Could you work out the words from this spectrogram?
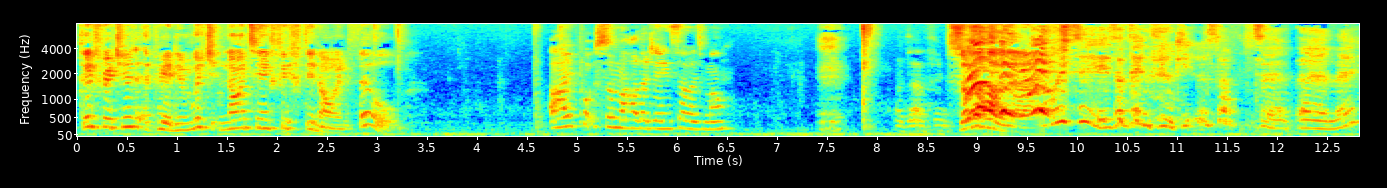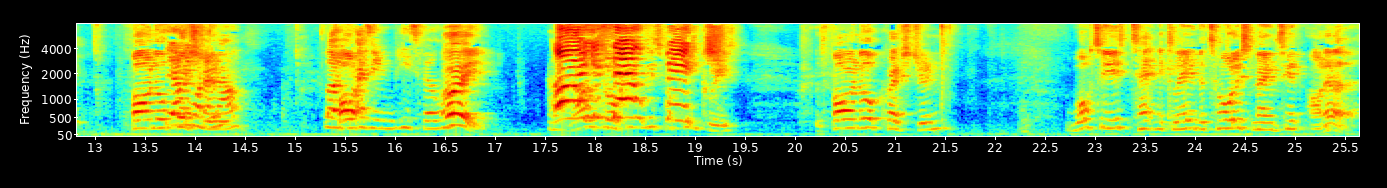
Cliff Richard appeared in which 1959 film? I put summer holiday and so is mum. I don't think so. Summer holiday. Oh, it is. I didn't think it was that early. Final the only one I question. Know. Like Oh. as in his film. Oi! Oh, I was yourself, talking this fucking bitch! The final question. What is technically the tallest mountain on Earth?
